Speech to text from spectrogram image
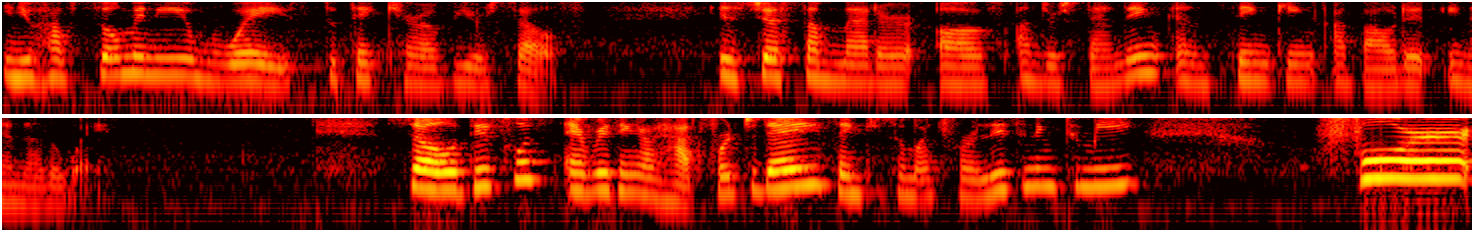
and you have so many ways to take care of yourself. It's just a matter of understanding and thinking about it in another way. So, this was everything I had for today. Thank you so much for listening to me. For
